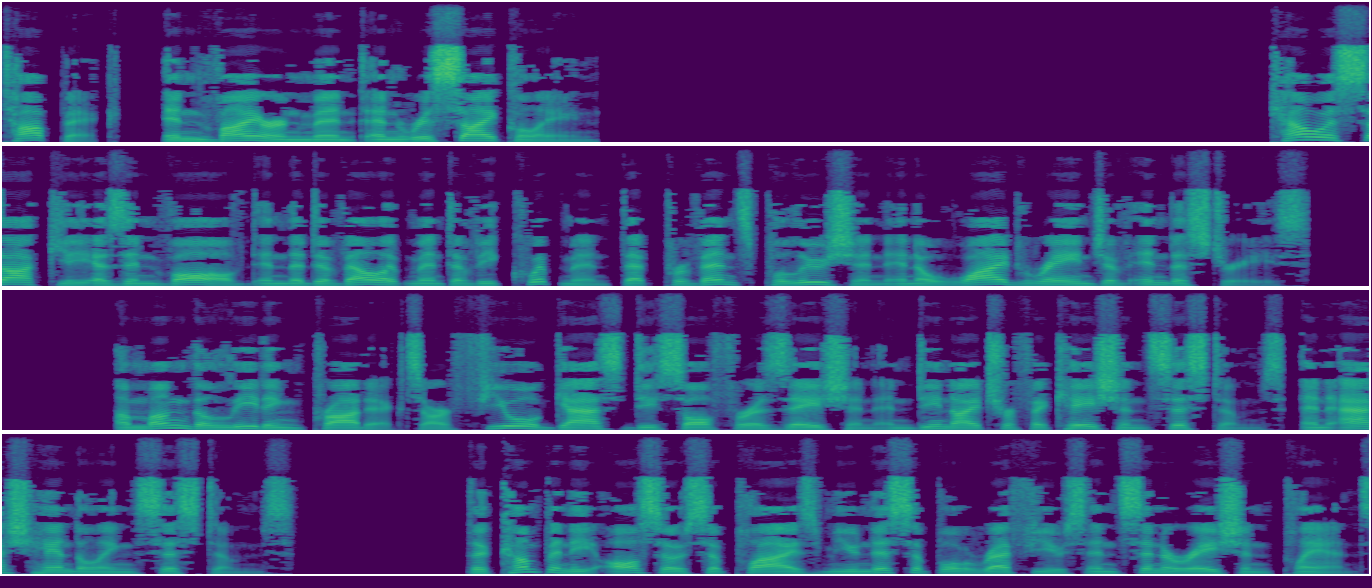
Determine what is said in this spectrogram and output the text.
Topic: Environment and recycling. Kawasaki is involved in the development of equipment that prevents pollution in a wide range of industries. Among the leading products are flue gas desulfurization and denitrification systems, and ash handling systems. The company also supplies municipal refuse incineration plants,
